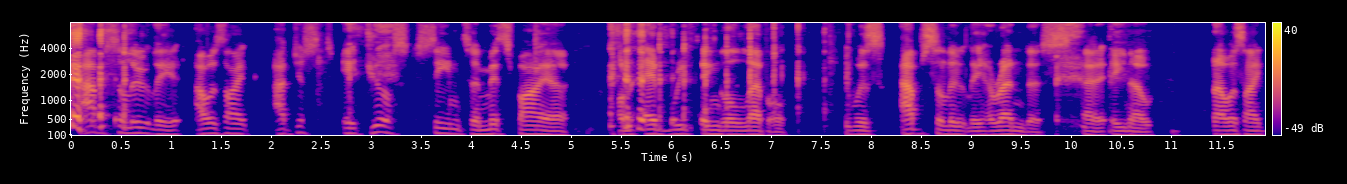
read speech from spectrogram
Absolutely I was like I just it just seemed to misfire on every single level. It was absolutely horrendous. Uh, you know, I was like,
